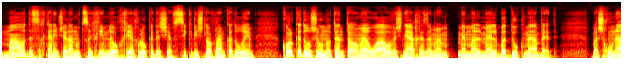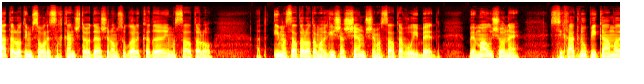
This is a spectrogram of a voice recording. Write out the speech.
מה עוד השחקנים שלנו צריכים להוכיח לו כדי שיפסיק לשלוח להם כדורים? כל כדור שהוא נותן אתה אומר וואו, ושנייה אחרי זה ממ- ממלמל בדוק מאבד. בשכונה אתה לא תמסור לשחקן שאתה יודע שלא מסוגל לכדרר אם מסרת לו. אם מסרת לו אתה מרגיש אשם שמסרת והוא איבד. במה הוא שונה? שיחקנו פי כמה,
